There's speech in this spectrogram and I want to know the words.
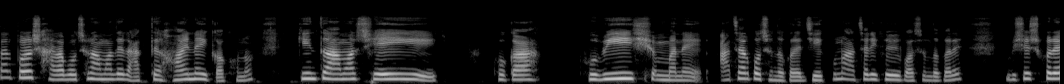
তারপরে সারা বছর আমাদের রাখতে হয় নাই কখনো। কিন্তু আমার সেই খোকা খুবই মানে আচার পছন্দ করে যে কোনো আচারই খুবই পছন্দ করে। বিশেষ করে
